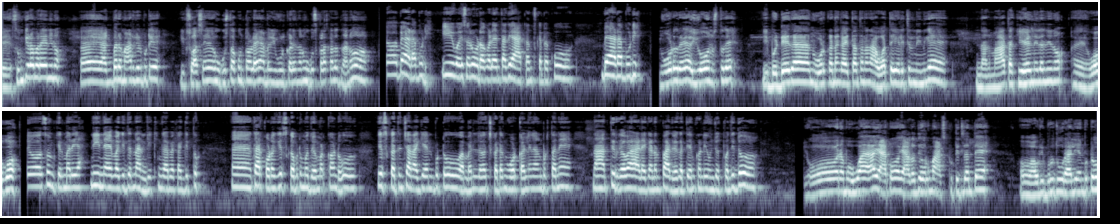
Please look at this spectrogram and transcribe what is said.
ಏ ಸುಮ್ಕಿರ ಬರೇ ನೀನು. ಏ ಹಂಗೆ ಬೇರೆ ಮಾಡ್ಗಿಡ್ಬಿಟ್ಟು ಈಗ ಸ್ವಾಸೆ ಉಗಿಸ್ತಾ ಕುಂತಾಳೆ ಆಮೇಲೆ ಇವಳ ಕಡೆ ನಾನು. ಉಗಿಸ್ಕೊಳಕ್ಕಾಗದ ನಾನು ಬೇಡ ಬಿಡಿ. ಈ ವಯಸ್ಸಲ್ಲಿ ಓಡೋಗಡೆ ಅಂತ ಯಾಕೆ ಅನ್ಸ್ಕೋಬೇಕು? ಬೇಡ ಬಿಡಿ. ನೋಡಿದ್ರೆ ಅಯ್ಯೋ ಅನಿಸ್ತದೆ. ಈ ಬಡ್ಡೆದ ನೋಡ್ಕೊಂಡಂಗೆ ಆಯ್ತಾ ಅಂತ ನಾನು ಅವತ್ತೇ ಹೇಳ್ತೀನಿ ನಿನಗೆ. ನನ್ನ ಮಾತಾ ಕೇಳಲಿಲ್ಲ ನೀನು. ಏ ಹೋಗೋ. ಅಯ್ಯೋ ಸುಮ್ಕಿರ್ ಮರಿಯ. ನೀನು ಯಾವಾಗಿದ್ದರೆ ನನಗೆ ಹಿಂಗಾಗಬೇಕಾಗಿತ್ತು ಕರ್ಕೊಂಡೋಗಿ ಇಸ್ಕೊಬಿಟ್ಟು ಮದುವೆ ಮಾಡ್ಕೊಂಡು ಇಸ್ಕೊತೀನಿ ಚೆನ್ನಾಗಿ ಅಂದ್ಬಿಟ್ಟು ಆಮೇಲೆ ಹಚ್ಕಡಂಗೆ ನೋಡ್ಕೊಳ್ಳಿ ಅಂದ್ಬಿಡ್ತಾನೆ. ನಾನು ತಿರ್ಗವ ಹಳೆಗಣ ಪಾದಗತಿ ಅನ್ಕೊಂಡು ಇವ್ನ ಜೊತೆ ಬಂದಿದ್ದು. ಅಯ್ಯೋ ನಮ್ಮ ಹೂವ ಯಾಕೋ ಯಾರೋ ದೇವ್ರು ಮಾಡಿಸ್ಬಿಟ್ಟಿದ್ಲಂತೆ. ಅವರಿಬ್ರು ದೂರ ಅಲ್ಲಿ ಅಂದ್ಬಿಟ್ಟು.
